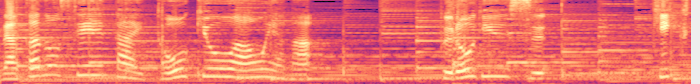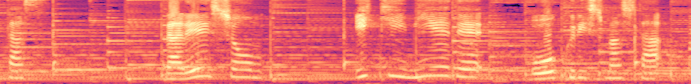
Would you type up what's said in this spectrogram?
中野生態東京青山プロデュースキクタスナレーション生きみえでお送りしました。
